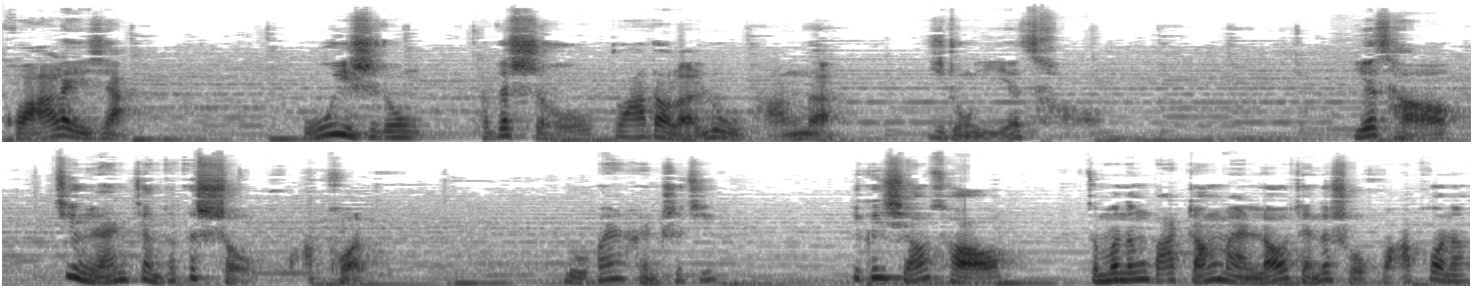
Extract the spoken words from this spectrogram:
划了一下，无意识中，他的手抓到了路旁的一种野草，野草竟然将他的手划破了。鲁班很吃惊，一根小草怎么能把长满老茧的手划破呢？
